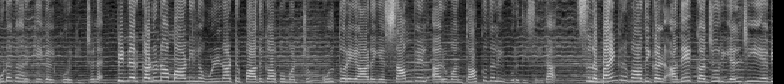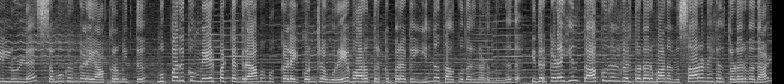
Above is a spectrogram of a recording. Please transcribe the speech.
ஊடக அறிக்கைகள் கூறுகின்றன. பின்னர் கடுனா மாநில உள்நாட்டு பாதுகாப்பு மற்றும் உள்துறை ஆணையர் சாம்வேல் அருமான் தாக்குதலை உறுதி செய்தார். சில பயங்கரவாதிகள் அதே கஜூர் எல்ஜிஏவில் உள்ள சமூகங்களை ஆக்கிரமித்து முப்பதுக்கும் மேற்பட்ட கிராம மக்களை கொன்ற ஒரே வாரத்திற்கு பிறகு இந்த தாக்குதல் நடந்துள்ளது. இதற்கிடையில் தாக்குதல்கள் தொடர்பான விசாரணைகள் தொடர்வதால்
